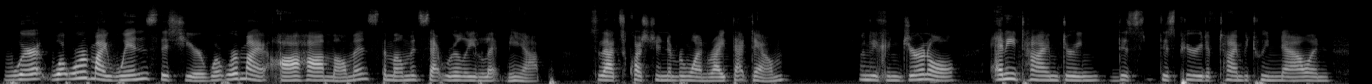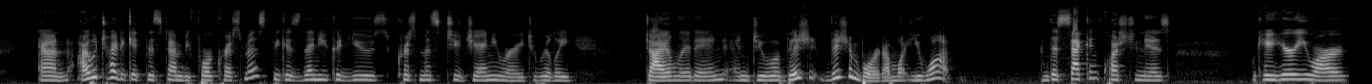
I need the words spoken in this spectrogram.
where what were my wins this year? What were my aha moments the moments that really lit me up? So that's question number 1 write that down. And you can journal anytime during this this period of time between now and and I would try to get this done before Christmas because then you could use Christmas to January to really dial it in and do a vision vision board on what you want. The second question is okay, here you are.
